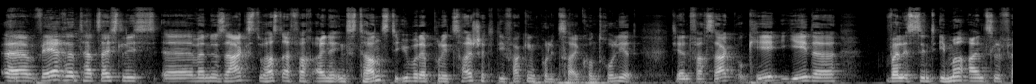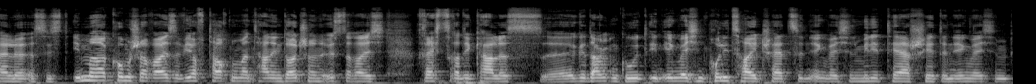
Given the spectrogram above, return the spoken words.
äh, wäre tatsächlich, äh, wenn du sagst, du hast einfach eine Instanz, die über der Polizei steht, die fucking Polizei kontrolliert. Die einfach sagt, okay, jeder, weil es sind immer Einzelfälle, es ist immer komischerweise, wie oft taucht momentan in Deutschland und Österreich rechtsradikales äh, Gedankengut in irgendwelchen Polizeichats, in irgendwelchen Militärshit, in irgendwelchen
